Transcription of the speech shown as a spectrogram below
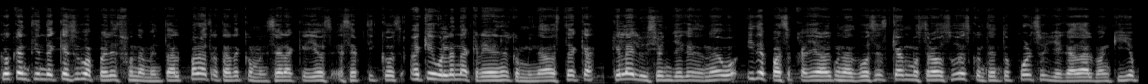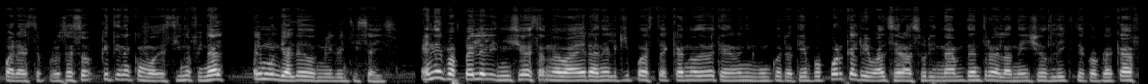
Coca entiende que su papel es fundamental para tratar de convencer a aquellos escépticos a que vuelvan a creer en el combinado azteca, que la ilusión llegue de nuevo y de paso callar algunas voces que han mostrado su descontento por su llegada al banquillo para este proceso que tiene como destino final el Mundial de 2026. En el papel, el inicio de esta nueva era en el equipo azteca no debe tener ningún contratiempo porque el rival será Surinam dentro de la Nations League de CONCACAF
